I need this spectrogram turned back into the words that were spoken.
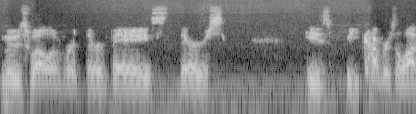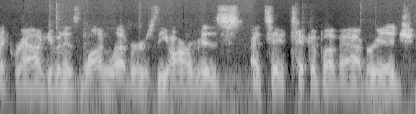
moves well over at third base. There's he's he covers a lot of ground given his long levers. The arm is I'd say a tick above average,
